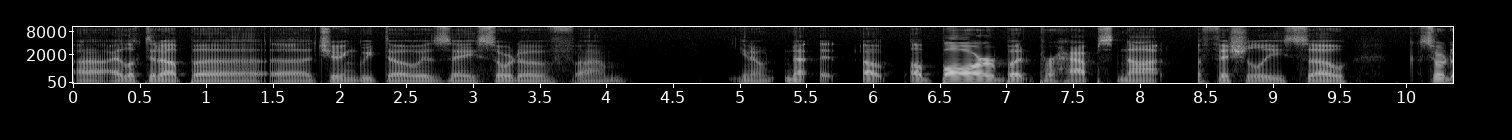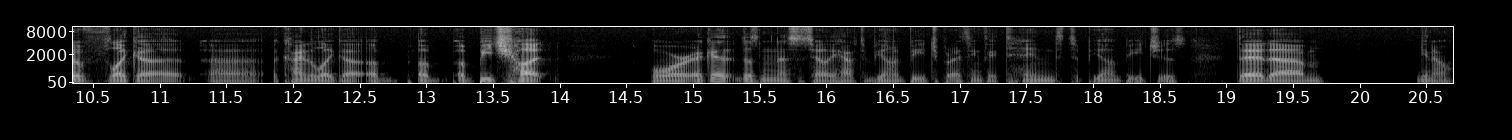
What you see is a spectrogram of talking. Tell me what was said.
Uh, I looked it up. Uh, uh, Chiringuito is a sort of, um, you know, not, a, a bar, but perhaps not officially so. Sort of like a, uh, a kind of like a, a, a beach hut, or I guess it doesn't necessarily have to be on a beach, but I think they tend to be on beaches that, um, you know,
